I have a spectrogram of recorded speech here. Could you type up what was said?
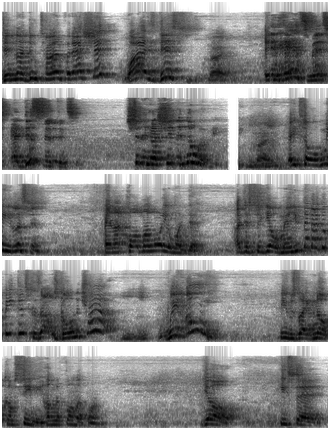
Didn't I do time for that shit? Why is this? Right. Enhancements at this sentencing. Shit ain't got shit to do with me. Right. They told me, listen, and I called my lawyer one day. I just said, yo, man, you think I could beat this? Because I was going to trial. Mm-hmm. With homie. He was like, no, come see me. Hung the phone up on me. Yo, he said,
